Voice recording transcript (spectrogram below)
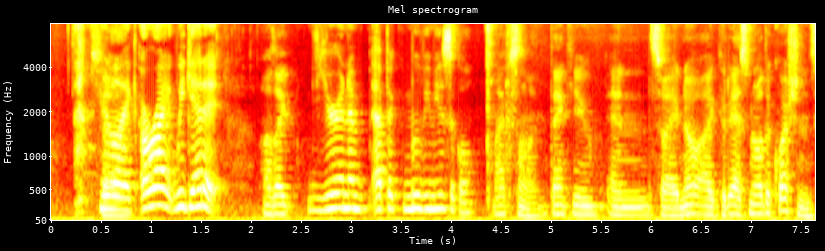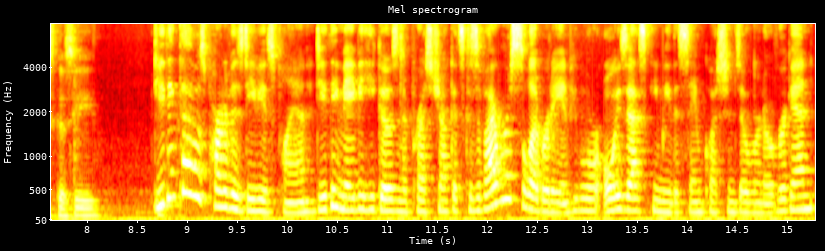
You're like, all right, we get it. I was like, You're in an epic movie musical. excellent, thank you. And so I know I could ask no other questions because he. Do you think that was part of his devious plan? Do you think maybe he goes into press junkets? Because if I were a celebrity and people were always asking me the same questions over and over again,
